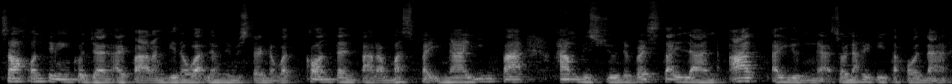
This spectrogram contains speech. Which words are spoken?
So ang tingin ko dyan ay parang ginawa lang ni Mr. Nawat content para mas paingayin pa ang Miss Universe Thailand at ayun nga. So nakikita ko na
